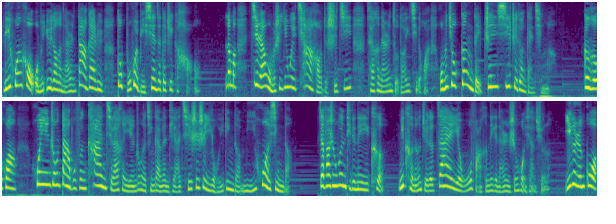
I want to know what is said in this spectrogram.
离婚后，我们遇到的男人大概率都不会比现在的这个好。那么，既然我们是因为恰好的时机才和男人走到一起的话，我们就更得珍惜这段感情了。更何况，婚姻中大部分看起来很严重的情感问题啊，其实是有一定的迷惑性的。在发生问题的那一刻，你可能觉得再也无法和那个男人生活下去了，一个人过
